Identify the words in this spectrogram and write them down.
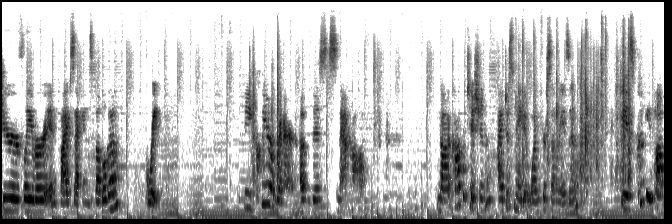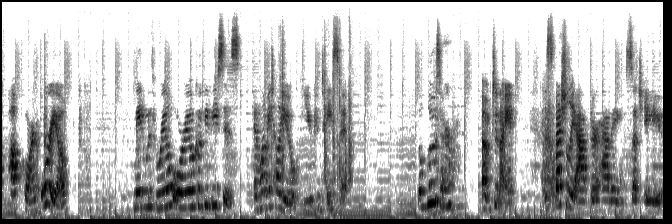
your flavor in five seconds bubblegum, grape. The clear winner of this snack off, not a competition, I just made it one for some reason, is Cookie Pop Popcorn Oreo, made with real Oreo cookie pieces. And let me tell you, you can taste it. The loser of tonight especially after having such a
